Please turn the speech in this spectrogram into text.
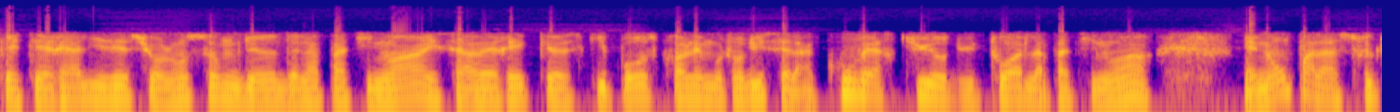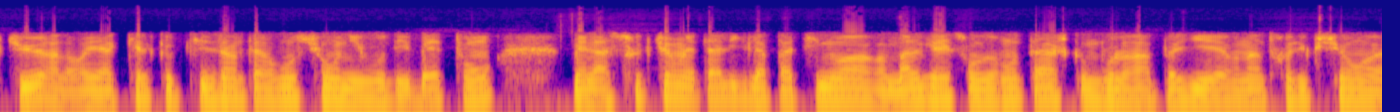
qui a été réalisé sur l'ensemble de, de, la patinoire. Il s'est avéré que ce qui pose problème aujourd'hui, c'est la couverture du toit de la patinoire et non pas la structure. Alors il y a quelques petites interventions au niveau des bétons, mais la structure métallique de la patinoire, malgré son grand âge, comme vous le rappeliez en introduction, euh,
